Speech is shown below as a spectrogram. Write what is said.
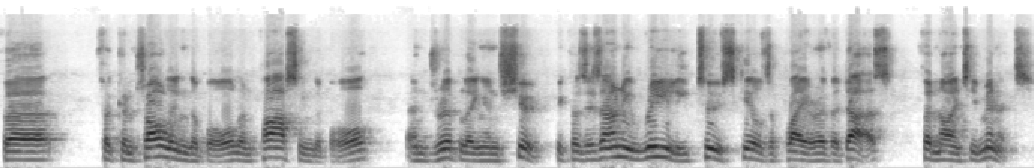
for for controlling the ball and passing the ball and dribbling and shoot because there's only really two skills a player ever does for 90 minutes.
